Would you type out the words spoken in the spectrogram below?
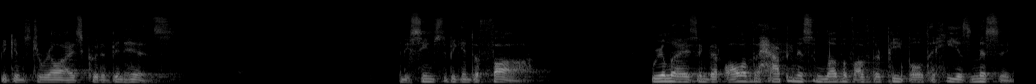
begins to realize could have been his. And he seems to begin to thaw, realizing that all of the happiness and love of other people that he is missing.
